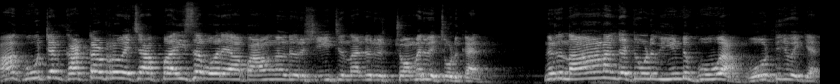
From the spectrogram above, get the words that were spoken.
ആ കൂറ്റൻ കട്ടൗട്ടർ വെച്ച് ആ പൈസ പോലെ ആ പാവങ്ങളുടെ ഒരു ഷീറ്റ് നല്ലൊരു ചുമര് വെച്ച് കൊടുക്കാൻ. എന്നിട്ട് നാണം കെട്ടുകൊണ്ട് വീണ്ടും പോവുക വോട്ട് ചോദിക്കാൻ.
